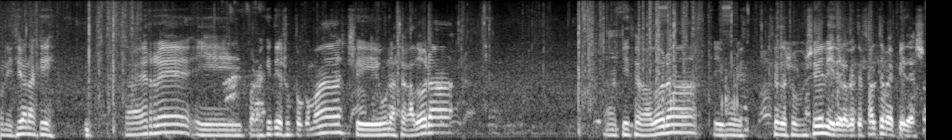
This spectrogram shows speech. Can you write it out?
Munición aquí. La R y por aquí tienes un poco más y una cegadora. Aquí cegadora y munición de subfusil y de lo que te falte me pides.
